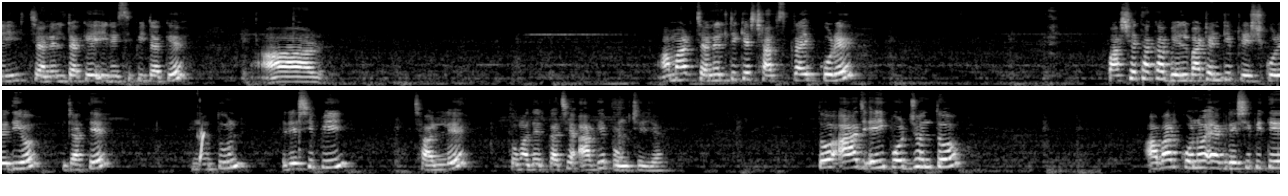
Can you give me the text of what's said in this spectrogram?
এই চ্যানেলটাকে এই রেসিপিটাকে আর আমার চ্যানেলটিকে সাবস্ক্রাইব করে পাশে থাকা বেল বাটনটি প্রেস করে দিও, যাতে নতুন রেসিপি ছাড়লে তোমাদের কাছে আগে পৌঁছে যায়। তো আজ এই পর্যন্ত। আবার কোনো এক রেসিপিতে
